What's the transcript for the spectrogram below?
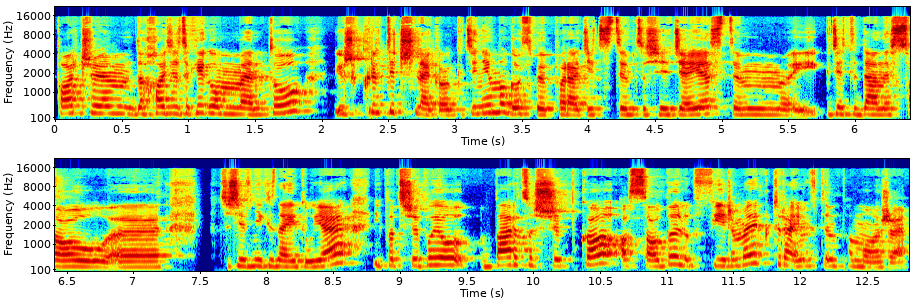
po czym dochodzi do takiego momentu już krytycznego, gdzie nie mogą sobie poradzić z tym, co się dzieje, z tym, gdzie te dane są, y, co się w nich znajduje i potrzebują bardzo szybko osoby lub firmy, która im w tym pomoże.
